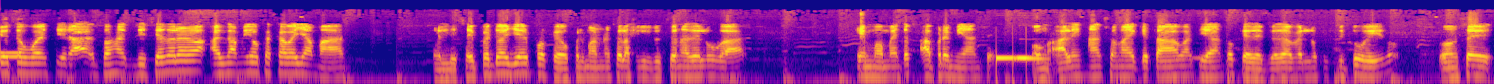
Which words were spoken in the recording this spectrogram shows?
yo te voy a decir, ah, entonces, diciéndole al amigo que acaba de llamar, el Licey perdió ayer porque Offerman no hizo las sustituciones del lugar en momentos apremiantes, con Allen Hanson ahí que estaba bateando, que debió de haberlo sustituido. Entonces,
